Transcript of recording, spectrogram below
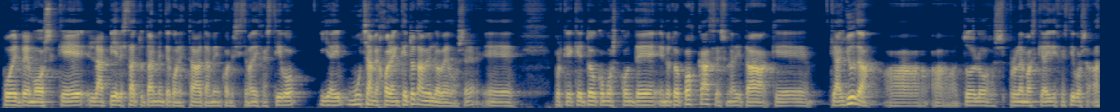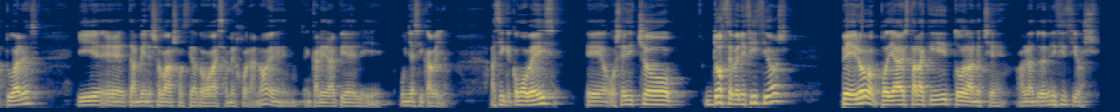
pues vemos que la piel está totalmente conectada también con el sistema digestivo y hay mucha mejora. En keto también lo vemos, ¿eh? eh porque keto, como os conté en otro podcast, es una dieta que, ayuda a, todos los problemas que hay digestivos actuales y también eso va asociado a esa mejora ¿no? en, calidad de piel y uñas y cabello. Así que como veis, os he dicho 12 beneficios, pero podría estar aquí toda la noche hablando de beneficios.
